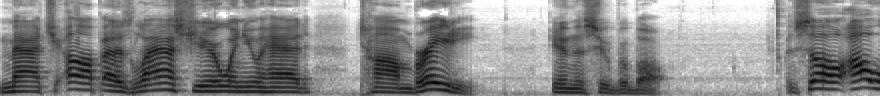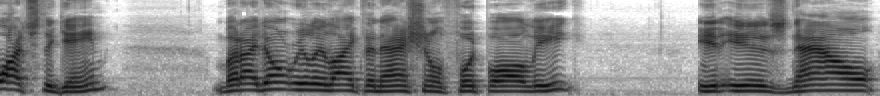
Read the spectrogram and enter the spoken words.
match up as last year when you had Tom Brady in the Super Bowl. So I'll watch the game, but I don't really like the National Football League. It is now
